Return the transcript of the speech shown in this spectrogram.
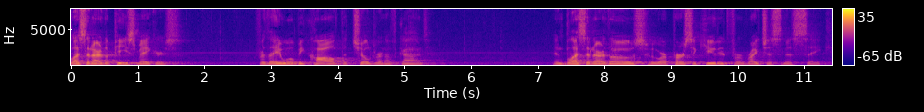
Blessed are the peacemakers, for they will be called the children of God. And blessed are those who are persecuted for righteousness' sake,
